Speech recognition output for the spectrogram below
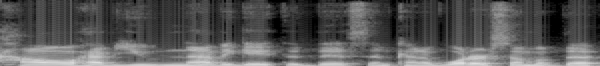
how have you navigated this and kind of what are some of the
